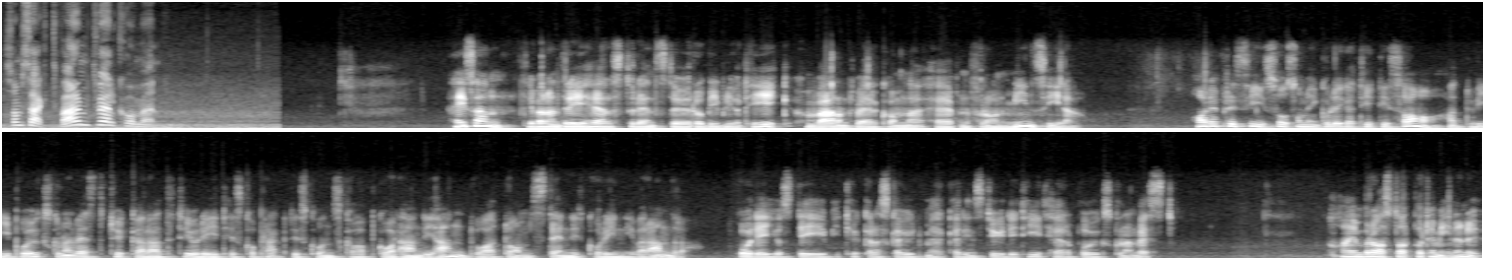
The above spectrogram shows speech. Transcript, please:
Som sagt, varmt välkommen! Hejsan! Det var André här, studentstöd och bibliotek. Varmt välkomna även från min sida. Ja, det är precis så som min kollega Titti sa, att vi på Högskolan Väst tycker att teoretisk och praktisk kunskap går hand i hand och att de ständigt går in i varandra. Och det är just det vi tycker ska utmärka din studietid här på Högskolan Väst. Ha en bra start på terminen nu!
